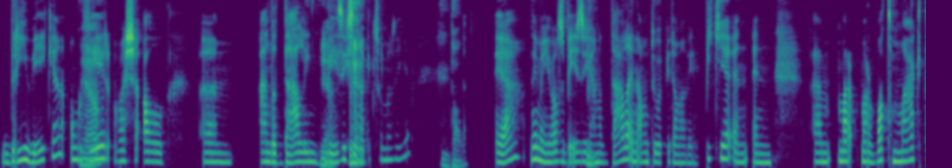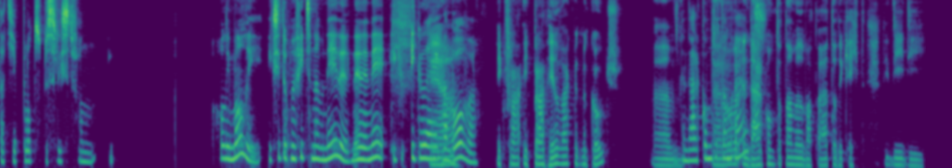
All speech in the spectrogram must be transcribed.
drie weken ongeveer, was je al ehm, aan de daling Ja. bezig, zal ik het zo maar zeggen. Dal. Ja, nee, maar je was bezig Mhm. aan het dalen en af en toe heb je dan wel weer een piekje. En, en, ehm, maar, maar wat maakt dat je plots beslist van... Holy moly, ik zit op mijn fiets naar beneden. Nee, nee, nee, ik, ik wil eigenlijk Ja. naar boven. Ik, vraag, ik praat heel vaak met mijn coach. ehm, En daar komt het dan uit? En daar komt dat dan wel wat uit, dat ik echt... Die, die, die,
